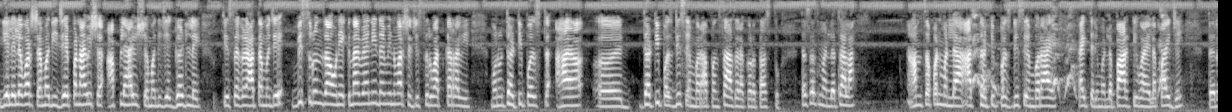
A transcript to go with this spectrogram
गेलेल्या वर्षामध्ये जे पण आयुष्य आपल्या आयुष्यामध्ये जे घडलंय ते सगळं आता म्हणजे विसरून जाऊन एक नव्याने नवीन वर्षाची सुरुवात करावी म्हणून थर्टी फर्स्ट हा थर्टी फर्स्ट डिसेंबर आपण साजरा करत असतो. तसंच म्हणलं चला आमचं पण म्हणलं आज थर्टी फर्स्ट डिसेंबर आहे काहीतरी म्हणलं पार्टी व्हायला पाहिजे. तर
